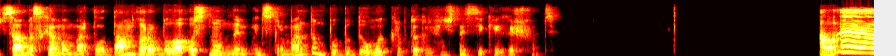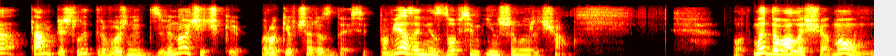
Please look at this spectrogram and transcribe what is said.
саме схема Меркла Дамгора була основним інструментом побудови криптографічно стійких геш-функцій. Але там пішли тривожні дзвіночечки років через 10, пов'язані з зовсім іншими речами. От. Ми довели що? Ну,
